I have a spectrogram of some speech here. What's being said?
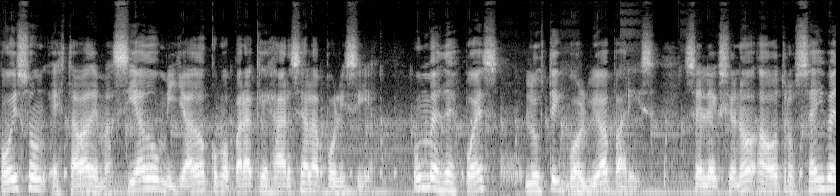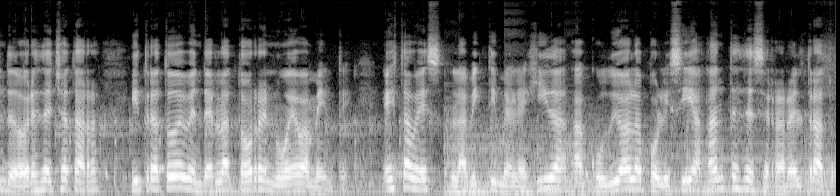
Poison estaba demasiado humillado como para quejarse a la policía. Un mes después, Lustig volvió a París, seleccionó a otros seis vendedores de chatarra y trató de vender la torre nuevamente. Esta vez, la víctima elegida acudió a la policía antes de cerrar el trato,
